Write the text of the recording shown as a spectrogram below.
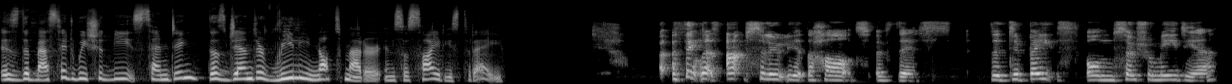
Is the message we should be sending? Does gender really not matter in societies today? I think that's absolutely at the heart of this. The debates on social media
